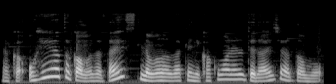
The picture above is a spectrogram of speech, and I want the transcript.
なんかお部屋とかもさ、大好きなものだけに囲まれるって大事だと思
